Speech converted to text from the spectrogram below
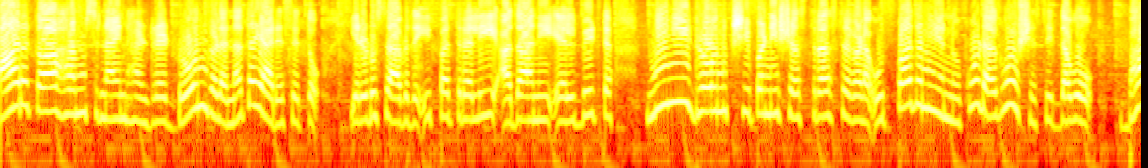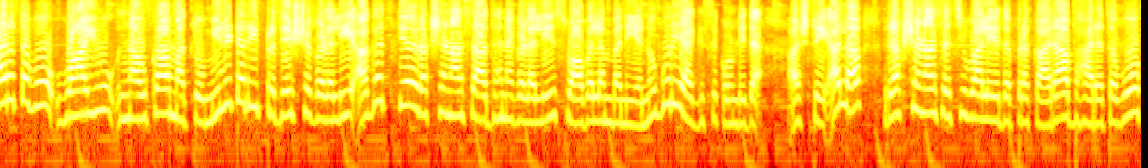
ಮಾರಕ ಹಮ್ಸ್ ನೈನ್ ಹಂಡ್ರೆಡ್ ಡ್ರೋನ್ಗಳನ್ನು ತಯಾರಿಸಿತ್ತು. ಎರಡು ಸಾವಿರದ ಇಪ್ಪತ್ತರಲ್ಲಿ ಅದಾನಿ ಎಲ್ಬಿಟ್ ಮಿನಿ ಡ್ರೋನ್ ಕ್ಷಿಪಣಿ ಶಸ್ತ್ರಾಸ್ತ್ರಗಳ ಉತ್ಪಾದನೆಯನ್ನು ಕೂಡ ಘೋಷಿಸಿದ್ದವು. ಭಾರತವು ವಾಯು, ನೌಕಾ ಮತ್ತು ಮಿಲಿಟರಿ ಪ್ರದೇಶಗಳಲ್ಲಿ ಅಗತ್ಯ ರಕ್ಷಣಾ ಸಾಧನಗಳಲ್ಲಿ ಸ್ವಾವಲಂಬನೆಯನ್ನು ಗುರಿಯಾಗಿಸಿಕೊಂಡಿದೆ. ಅಷ್ಟೇ ಅಲ್ಲ, ರಕ್ಷಣಾ ಸಚಿವಾಲಯದ ಪ್ರಕಾರ ಭಾರತವು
